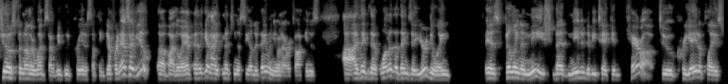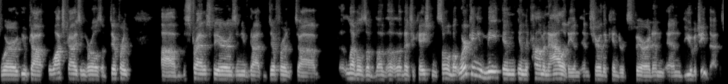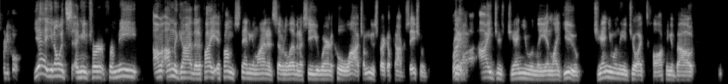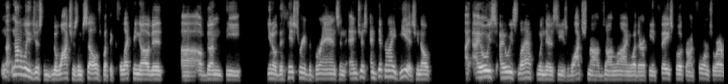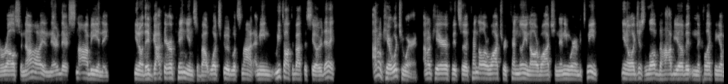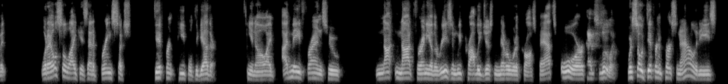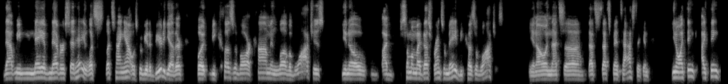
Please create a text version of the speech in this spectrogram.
Just another website. We've, we've created something different, as have you, uh, by the way. And again, I mentioned this the other day when you and I were talking. Is uh, I think that one of the things that you're doing is filling a niche that needed to be taken care of to create a place where you've got watch guys and girls of different uh, stratospheres and you've got different uh, levels of, of, of, education and so on but where can you meet in in the commonality and, and share the kindred spirit and and you've achieved that it's pretty cool yeah you know it's i mean for for me I'm, I'm the guy that if I if I'm standing in line at 7-Eleven, I see you wearing a cool watch, I'm going to strike up conversation with you. Right. You know, I just genuinely and like you, genuinely enjoy talking about not, not only just the watches themselves, but the collecting of it, uh, of them, the you know the history of the brands and and just and different ideas you know I, I, always I always laugh when there's these watch snobs online, whether it be in Facebook or on forums or wherever else, and oh, and they're they're snobby and they, you know, they've got their opinions about what's good, what's not. I mean, we talked about this the other day. I don't care what you're wearing. I don't care if it's a ten dollar watch or a ten million dollar watch, and anywhere in between. You know, I just love the hobby of it and the collecting of it. What I also like is that it brings such different people together. You know, I've I've made friends who not not for any other reason we probably just never would have crossed paths or absolutely. we're so different in personalities that we may have never said hey let's let's hang out let's go get a beer together. But because of our common love of watches you know i some of my best friends are made because of watches you know and that's uh that's that's fantastic. And you know i think i think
